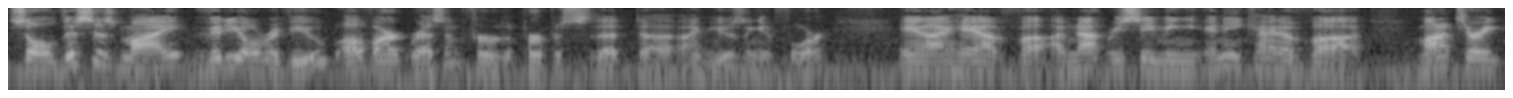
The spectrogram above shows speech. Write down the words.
So this is my video review of art resin for the purpose that uh, I'm using it for. And I have, uh, I'm not receiving any kind of uh, monetary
